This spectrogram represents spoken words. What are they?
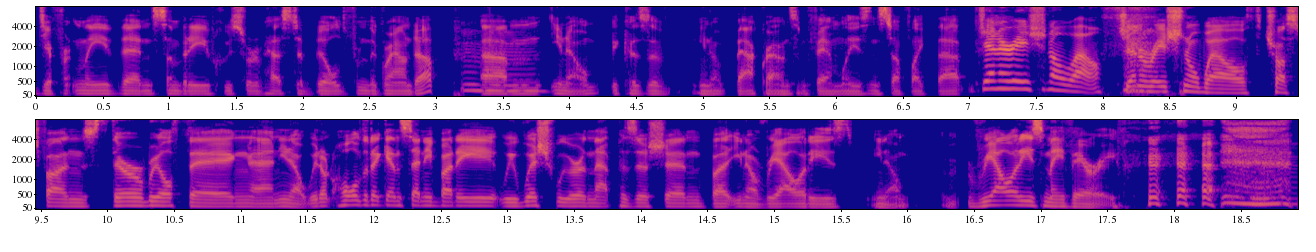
differently than somebody who sort of has to build from the ground up. Um, Mhm. you know, because of you know backgrounds and families and stuff like that generational wealth. generational wealth, trust funds, they're a real thing. And, you know, we don't hold it against anybody. We wish we were in that position, but, you know, realities, you know, realities may vary.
